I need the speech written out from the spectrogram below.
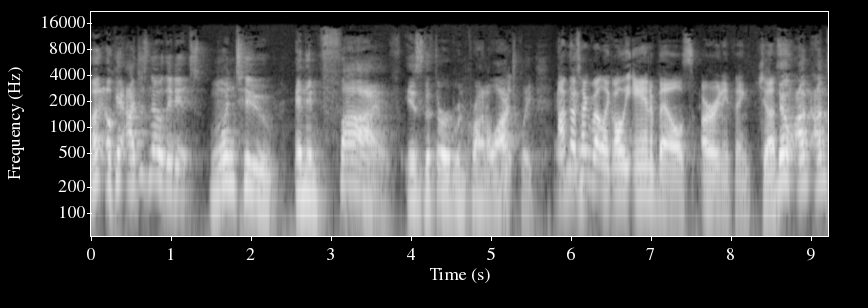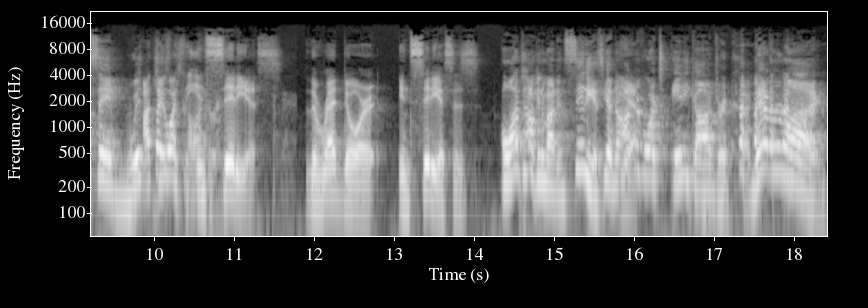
Uh, okay, I just know that it's one, two, and then five is the third one chronologically. I'm not then- talking about like all the Annabelles or anything. Just No, I'm, I'm saying with. I thought you watched the the, Insidious, the Red Door. Insidious is Oh, I'm talking about Insidious. Yeah, no, Yeah. I've never watched any Conjuring. never mind.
